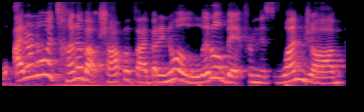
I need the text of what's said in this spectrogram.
well, I don't know a ton about Shopify, but I know a little bit from this one job.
